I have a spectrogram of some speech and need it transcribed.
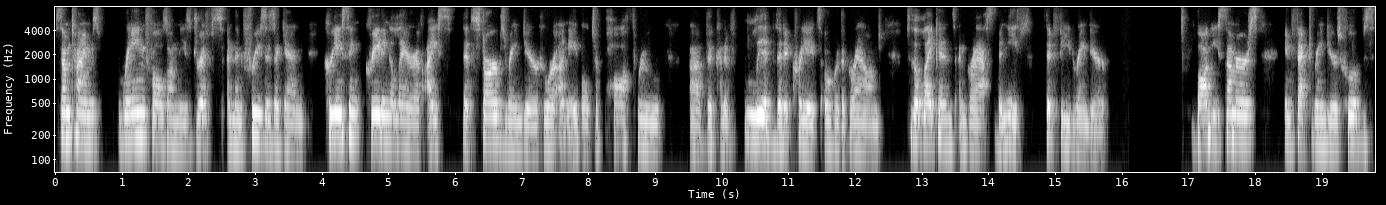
Sometimes rain falls on these drifts and then freezes again, creating, creating a layer of ice that starves reindeer who are unable to paw through uh, the kind of lid that it creates over the ground to the lichens and grass beneath that feed reindeer. Boggy summers infect reindeer's hooves,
